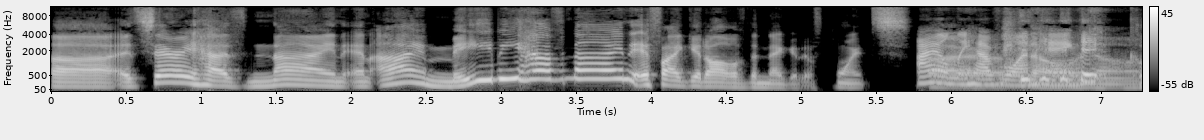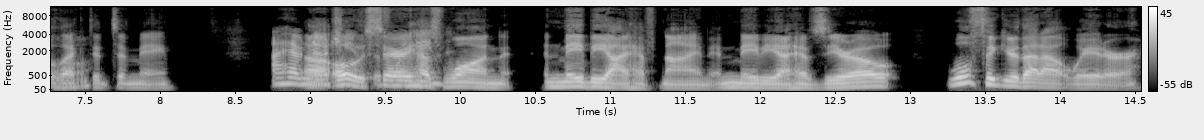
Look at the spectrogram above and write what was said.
Uh, and Ceri has nine, and I maybe have nine if I get all of the negative points. I only have one, No, no. collected to me. I have no Uh, oh, Ceri has one, and maybe I have nine, and maybe I have zero. We'll figure that out later.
